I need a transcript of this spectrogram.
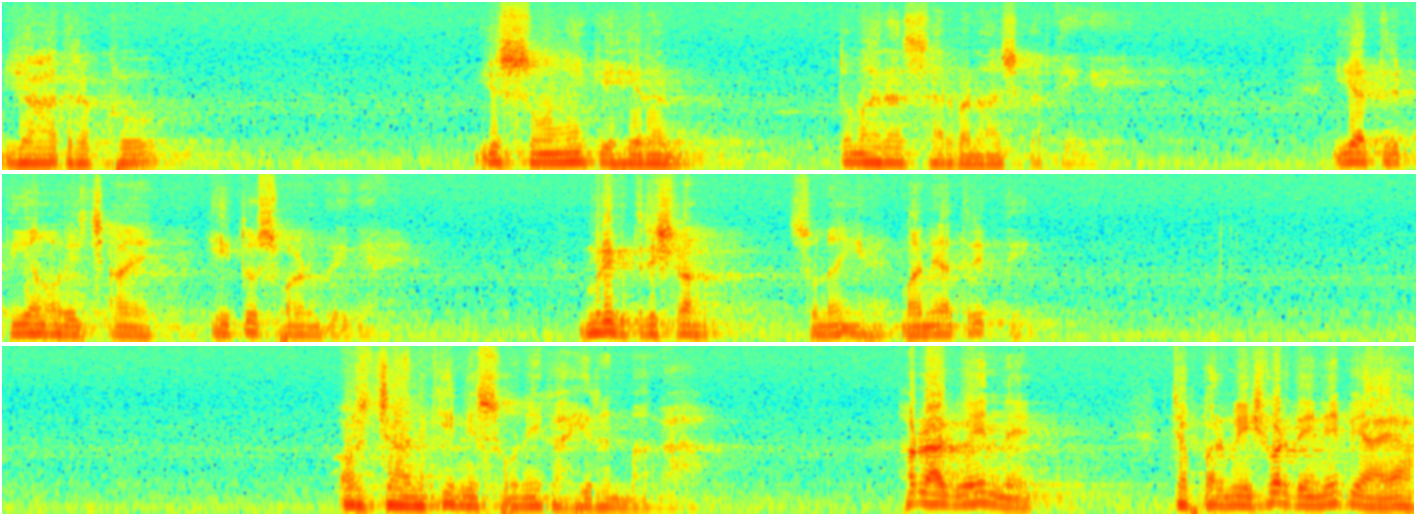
याद रखो, ये सोने के हिरण तुम्हारा सर्वनाश कर देंगे। ये अतृप्तियाँ और इच्छाएँ, ये तो स्वर्ण मृग है। मृग तृष्णा सुना ही है माने अतृप्ति। और जानकी ने सोने का हिरण मांगा। और राघवेन ने, जब परमेश्वर देने पे आया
